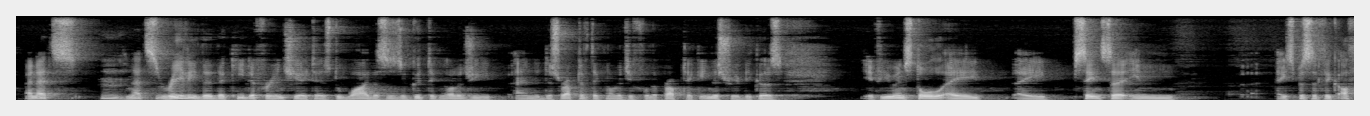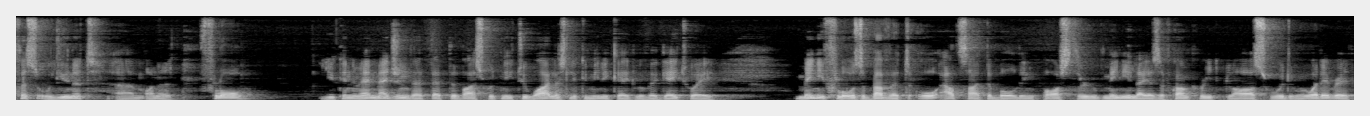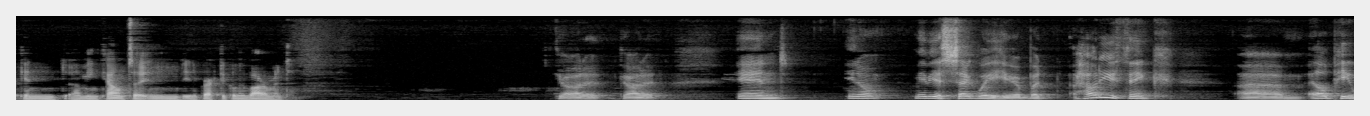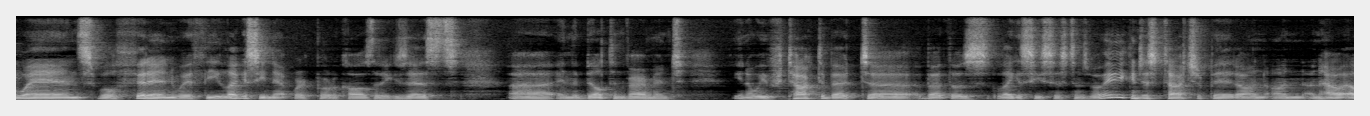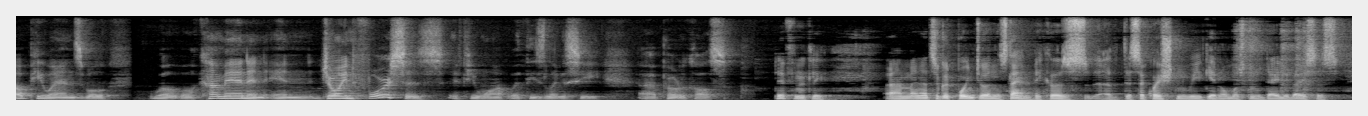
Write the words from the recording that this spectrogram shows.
And that's Hmm. And that's really the, the key differentiator as to why this is a good technology and a disruptive technology for the prop tech industry. Because if you install a, a sensor in a specific office or unit um, on a floor, you can imagine that that device would need to wirelessly communicate with a gateway many floors above it or outside the building, pass through many layers of concrete, glass, wood, or whatever it can um, encounter in, in a practical environment. Got it. Got it. And, you know, maybe a segue here, but how do you think um, LP WANs will fit in with the legacy network protocols that exists uh, in the built environment? You know, we've talked about uh, about those legacy systems, but maybe you can just touch a bit on on, on how LP WANs will will will come in and, and join forces, if you want, with these legacy uh, protocols. Definitely. Um, and that's a good point to understand because uh, is a question we get almost on a daily basis.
